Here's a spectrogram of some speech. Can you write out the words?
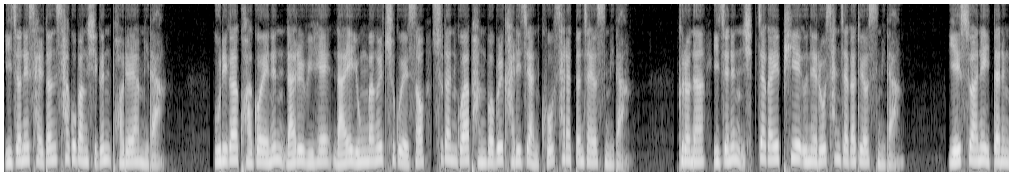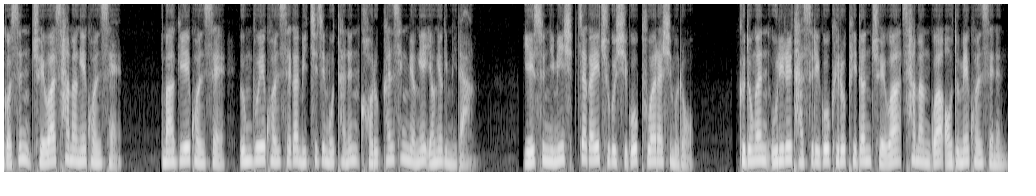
이전에 살던 사고방식은 버려야 합니다. 우리가 과거에는 나를 위해 나의 욕망을 추구해서 수단과 방법을 가리지 않고 살았던 자였습니다. 그러나 이제는 십자가의 피의 은혜로 산자가 되었습니다. 예수 안에 있다는 것은 죄와 사망의 권세, 마귀의 권세, 음부의 권세가 미치지 못하는 거룩한 생명의 영역입니다. 예수님이 십자가에 죽으시고 부활하심으로 그동안 우리를 다스리고 괴롭히던 죄와 사망과 어둠의 권세는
